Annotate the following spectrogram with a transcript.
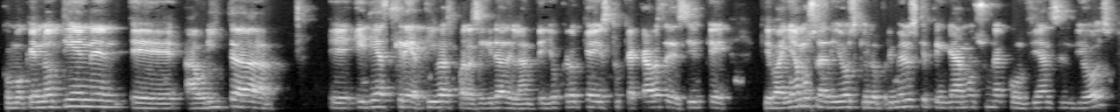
como que no tienen eh, ahorita eh, ideas creativas para seguir adelante. Yo creo que esto que acabas de decir, que, que vayamos a Dios, que lo primero es que tengamos una confianza en Dios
